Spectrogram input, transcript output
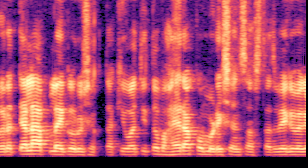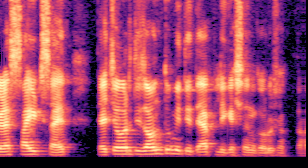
परत त्याला अप्लाय करू शकता किंवा तिथं बाहेर अकॉमोडेशन्स असतात वेगवेगळ्या साईट्स आहेत त्याच्यावरती जाऊन तुम्ही तिथे ॲप्लिकेशन करू शकता.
